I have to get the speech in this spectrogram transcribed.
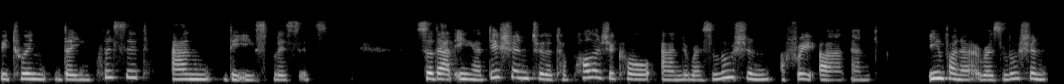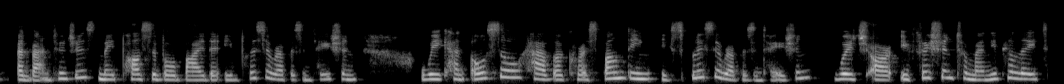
between the implicit and the explicit. So that in addition to the topological and resolution free uh, and infinite resolution advantages made possible by the implicit representation, we can also have a corresponding explicit representation, which are efficient to manipulate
